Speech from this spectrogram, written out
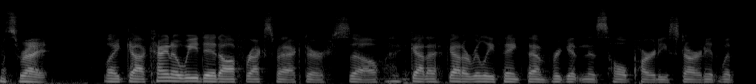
That's right. Like uh, kind of we did off Rex Factor. So gotta gotta really thank them for getting this whole party started. With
